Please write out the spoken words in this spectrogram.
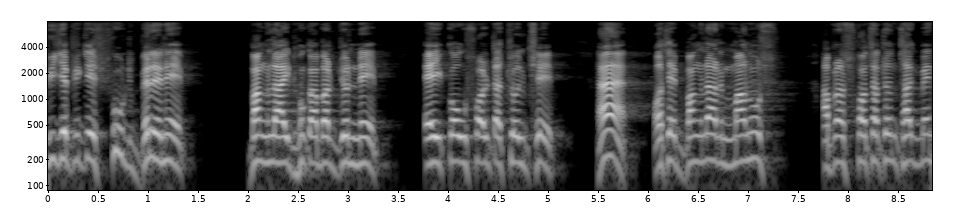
বিজেপিকে সুট ব্রেনে বাংলায় ঢোকাবার জন্যে এই কৌশলটা চলছে। হ্যাঁ অতএব বাংলার মানুষ আপনারা সচেতন থাকবেন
